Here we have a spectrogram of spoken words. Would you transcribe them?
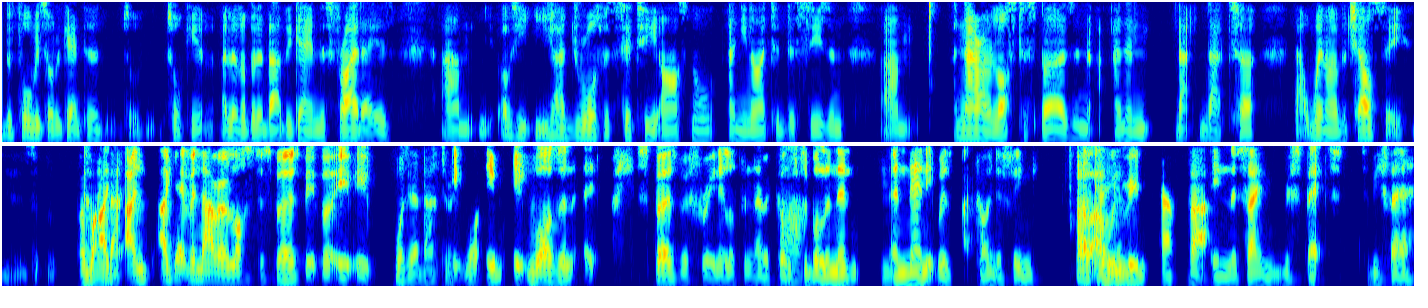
before we sort of get into sort of talking a little bit about the game this Friday is um, obviously you had draws with City, Arsenal, and United this season. Um, a narrow loss to Spurs, and and then that that uh, that win over Chelsea. Um, I, I, I get the narrow loss to Spurs bit, but it, it was it a battery? It, it, it wasn't. Spurs were three 0 up and they were ah. comfortable, ah. and then mm. and then it was that kind of thing. Okay, I, I, wouldn't really have that in the same respect, to be fair.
